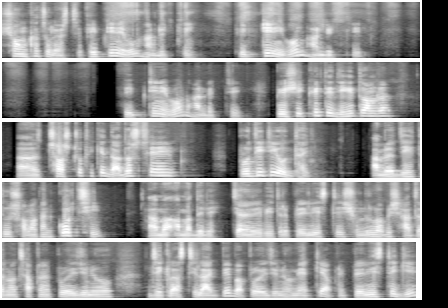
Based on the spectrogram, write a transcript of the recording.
সংখ্যা চলে আসছে ফিফটিন এবং হান্ড্রেড থ্রি ফিফটিন এবং হান্ড্রেড থ্রি ফিফটিন এবং হান্ড্রেড থ্রি প্রিয় শিক্ষার্থী, যেহেতু আমরা ষষ্ঠ থেকে দ্বাদশ শ্রেণির প্রতিটি অধ্যায় আমরা যেহেতু সমাধান করছি আমাদের চ্যানেলের ভিতরে প্লেলিস্টে সুন্দরভাবে সাজানো আছে। আপনার প্রয়োজনীয় যে ক্লাসটি লাগবে বা প্রয়োজনীয় ম্যাথটি আপনি প্লেলিস্টে গিয়ে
